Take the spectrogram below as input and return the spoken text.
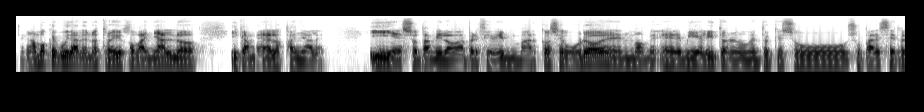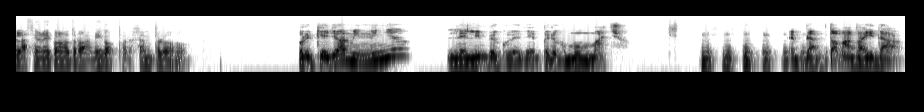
tengamos que cuidar de nuestros hijos, bañarlos y cambiarle los pañales. Y eso también lo va a percibir Marco seguro, en el mom- eh, Miguelito, en el momento en que su, su padre se relacione con otros amigos, por ejemplo. Porque yo a mis niños les limpio el culete, pero como un macho. En plan, toma toallita.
